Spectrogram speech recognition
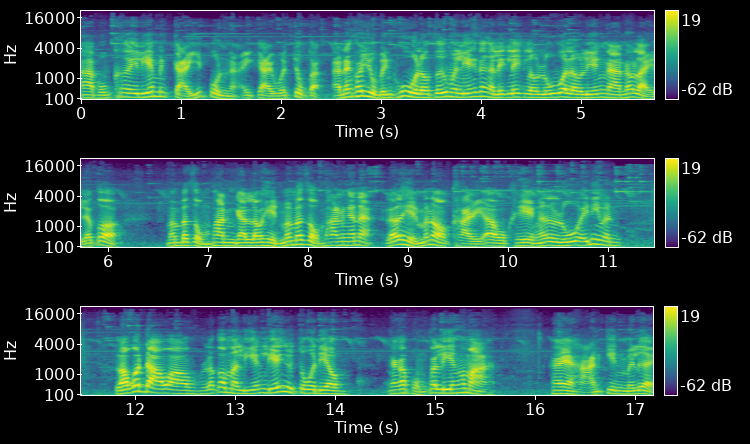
อ่าผมเคยเลี้ยงเป็นไก่ญี่ปุ่นอะไอไก่หัวจุกอะอันนั้นเขาอยู่เป็นคู่เราซื้อมาเลี้ยงตั้งแต่เล็ก ๆ เรารู้ว่าเราเลี้ยงนานเท่าไหร่แล้วก็มันผสมพันธุ์กันเราเห็นมันผสมพันธุ์กันอะ แล้วเห็นมันออกไข่เอาโอเคงั้นเรารู้ไอ้นี่มัน เราก็เดาเอา แล้วก็มาเลี้ยงเลี้ยงอยู่ตัวเดียวนะครับ ผมก็เลี้ยงเข้ามา ให้อาหารกินไปเรื่อย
